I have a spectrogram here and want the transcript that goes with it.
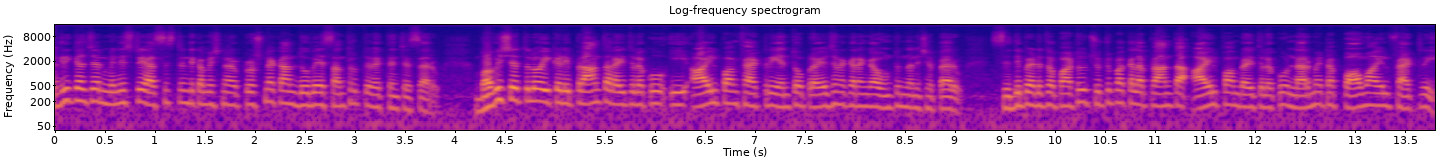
agriculture ministry assistant commissioner Krishnakant Dubey సంతృప్తి వ్యక్తం చేశారు. భవిష్యత్తులో ఇక్కడి ప్రాంత రైతులకు ఈ ఆయిల్ పామ్ ఫ్యాక్టరీ ఎంతో ప్రయోజనకరంగా ఉంటుందని చెప్పారు. సిద్దిపేటతో పాటు చుట్టుపక్కల ప్రాంత ఆయిల్ పామ్ రైతులకు నర్మెట పామ్ ఆయిల్ ఫ్యాక్టరీ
